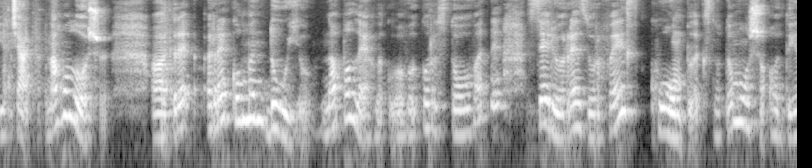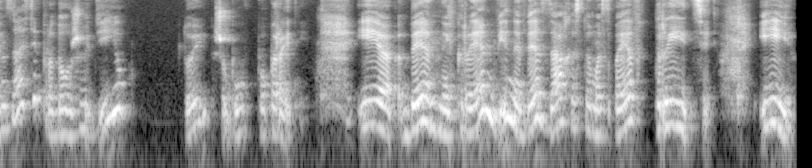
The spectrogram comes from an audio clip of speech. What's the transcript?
дівчата, наголошую, рекомендую наполегливо використовувати серію Resurface комплексно, тому що один засіб продовжує дію той, що був попередній. І денний крем він іде з захистом SPF 30. І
